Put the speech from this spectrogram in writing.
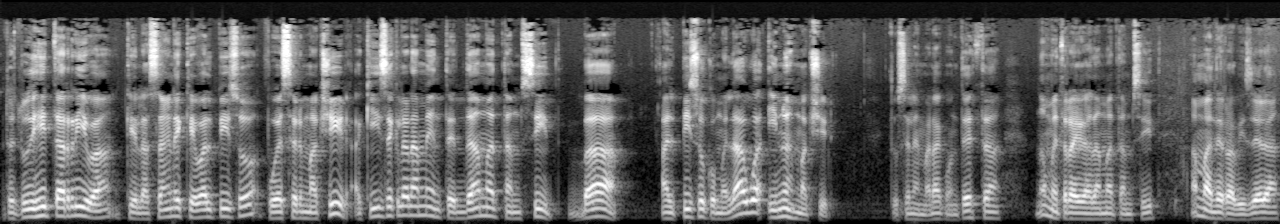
Entonces tú dijiste arriba que la sangre que va al piso puede ser makshir. Aquí dice claramente, dama tamsit va al piso como el agua y no es makshir. Entonces la Emara contesta, no me traigas dama tamsit, ama de rabizera,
